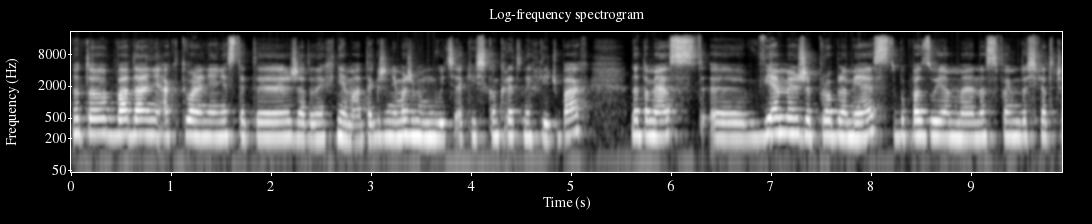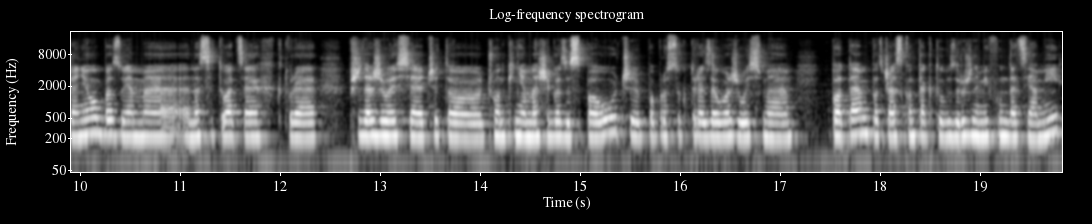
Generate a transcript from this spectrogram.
no to badań aktualnie niestety żadnych nie ma, także nie możemy mówić o jakichś konkretnych liczbach. Natomiast y, wiemy, że problem jest, bo bazujemy na swoim doświadczeniu, bazujemy na sytuacjach, które przydarzyły się, czy to członkiniom naszego zespołu, czy po prostu które zauważyłyśmy potem podczas kontaktów z różnymi fundacjami.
